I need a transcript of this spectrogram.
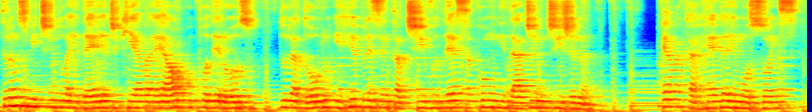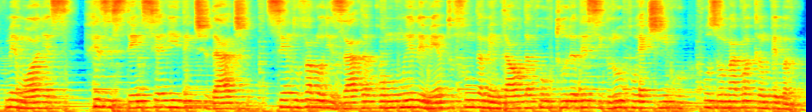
transmitindo a ideia de que ela é algo poderoso, duradouro e representativo dessa comunidade indígena. Ela carrega emoções, memórias, resistência e identidade sendo valorizada como um elemento fundamental da cultura desse grupo étnico, os Omaguacambeba.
